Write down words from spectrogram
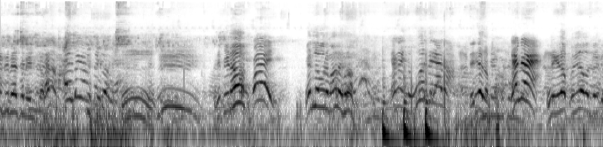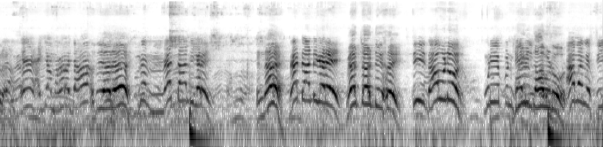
என்று பேச வேண்டும் என்ன ஒரு மாநகரம் ஏங்க, இந்த ஊர் தெரியாதா? தெரியாதப்பா ஏங்க, இன்னைக்குதான் புதிதா வந்திருக்கிறேன் ஐயா மகாராஜா, அது யாரு? மேட்டாண்டிகரை, என்ன? மேட்டாண்டிகரை, மேட்டாண்டிகரை. ஸ்ரீ தாவனூர் முனியப்பன் கோவில். தாவடூர் ஆமாங்க, ஸ்ரீ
